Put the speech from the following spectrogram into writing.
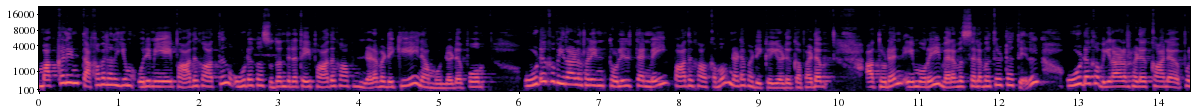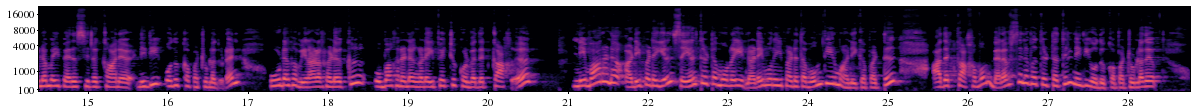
மக்களின் தகவல் அறியும் உரிமையை பாதுகாத்து ஊடக சுதந்திரத்தை பாதுகாப்பு நடவடிக்கையை நாம் முன்னெடுப்போம். ஊடகவியலாளர்களின் தொழில்தன்மை பாதுகாக்கவும் நடவடிக்கை எடுக்கப்படும். அத்துடன் இம்முறை வரவு செலவு திட்டத்தில் ஊடகவியலாளர்களுக்கான புலமை பரிசிலுக்கான நிதி ஒதுக்கப்பட்டுள்ளதுடன் ஊடகவியலாளர்களுக்கு உபகரணங்களை பெற்றுக்கொள்வதற்காக நிவாரண அடிப்படையில் செயல் திட்ட முறை நடைமுறைப்படுத்தவும் தீர்மானிக்கப்பட்டு அதற்காகவும் வரவு செலவு திட்டத்தில் நிதி ஒதுக்கப்பட்டுள்ளது.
